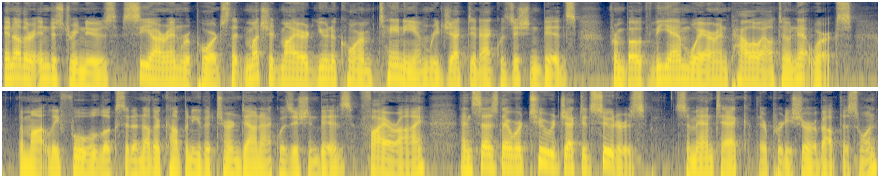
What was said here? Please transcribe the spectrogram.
In other industry news, CRN reports that much admired unicorn Tanium rejected acquisition bids from both VMware and Palo Alto Networks. The Motley Fool looks at another company that turned down acquisition bids, FireEye, and says there were two rejected suitors. Symantec, they're pretty sure about this one,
